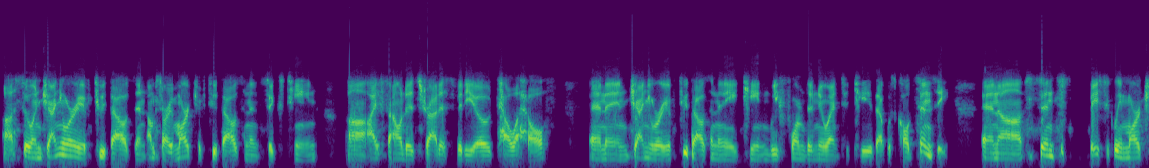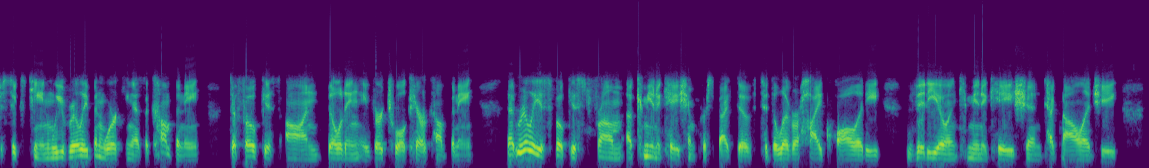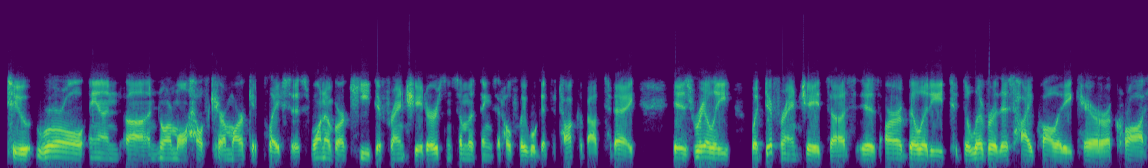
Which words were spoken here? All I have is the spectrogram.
Uh, so in January of 2000, I'm sorry, March of 2016, uh, I founded Stratus Video Telehealth and in January of 2018, we formed a new entity that was called Synzi. And uh, since basically March of 16, we've really been working as a company to focus on building a virtual care company that really is focused from a communication perspective to deliver high quality video and communication technology to rural and uh, normal healthcare marketplaces. One of our key differentiators, and some of the things that hopefully we'll get to talk about today, is really what differentiates us is our ability to deliver this high quality care across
